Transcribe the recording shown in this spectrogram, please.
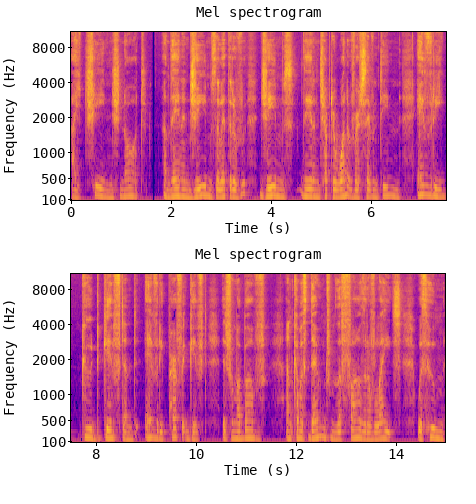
I change not. And then in James, the letter of James, there in chapter 1 at verse 17, every good gift and every perfect gift is from above, and cometh down from the Father of lights, with whom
